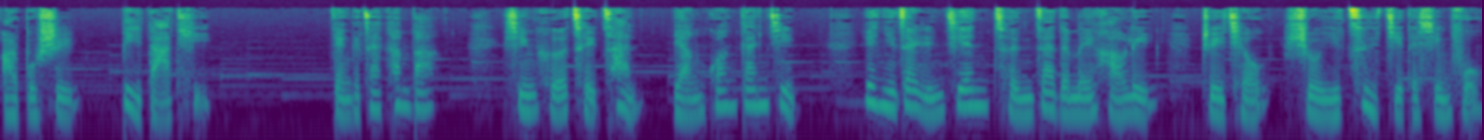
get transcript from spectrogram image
而不是必答题。点个再看吧，星河璀璨，阳光干净。愿你在人间存在的美好里，追求属于自己的幸福。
